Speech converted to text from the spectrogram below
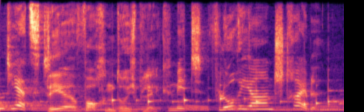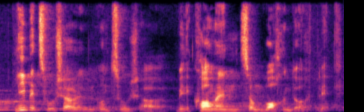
Und jetzt Der Wochendurchblick. mit Florian Streibel. Liebe Zuschauerinnen und Zuschauer, willkommen zum Wochendurchblick.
